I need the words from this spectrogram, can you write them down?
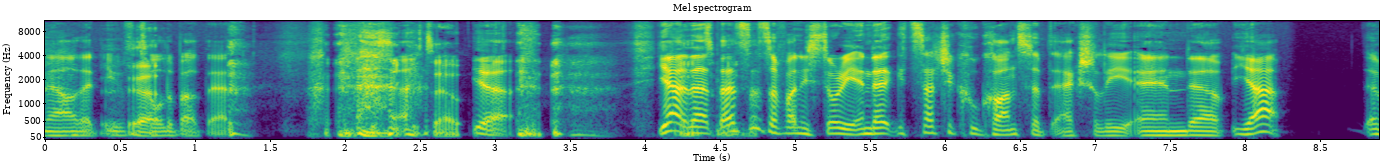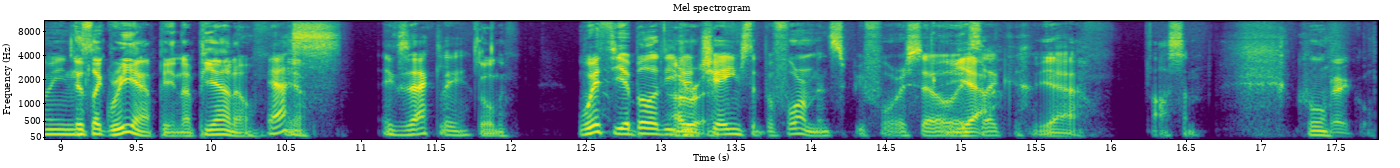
now that you've Yeah. told about that. Yeah. Yeah, That's that, that's that's a funny story, and that, it's such a cool concept actually. And uh, yeah, I mean, It's like reamping a piano. yes, exactly, Totally. With the ability to change the performance before. So yeah. it's like yeah. awesome, cool. Very cool.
